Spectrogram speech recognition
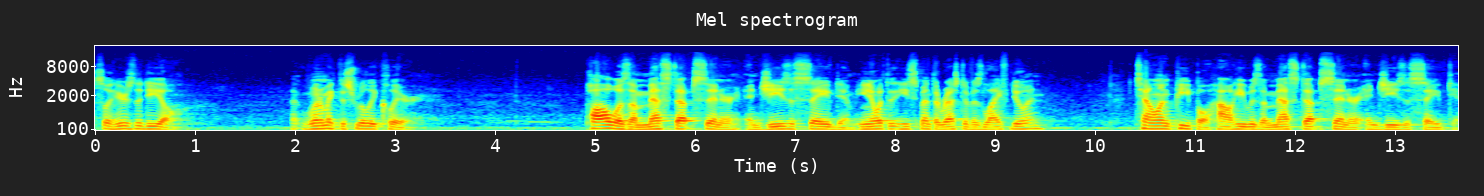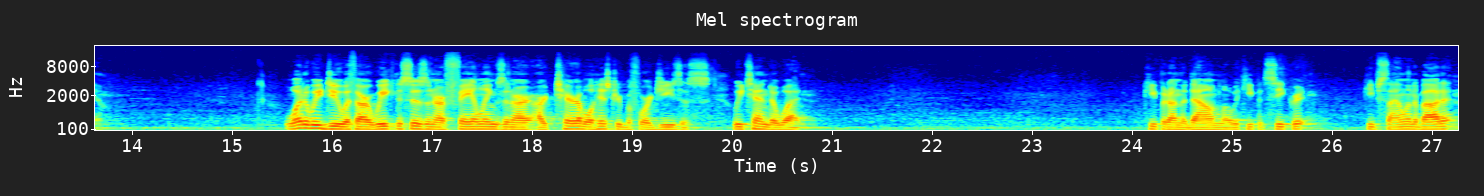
So here's the deal. I want to make this really clear. Paul was a messed up sinner, and Jesus saved him. You know what he spent the rest of his life doing? Telling people how he was a messed up sinner and Jesus saved him. What do we do with our weaknesses and our failings and our, our terrible history before Jesus? We tend to what? Keep it on the down low. We keep it secret, keep silent about it.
